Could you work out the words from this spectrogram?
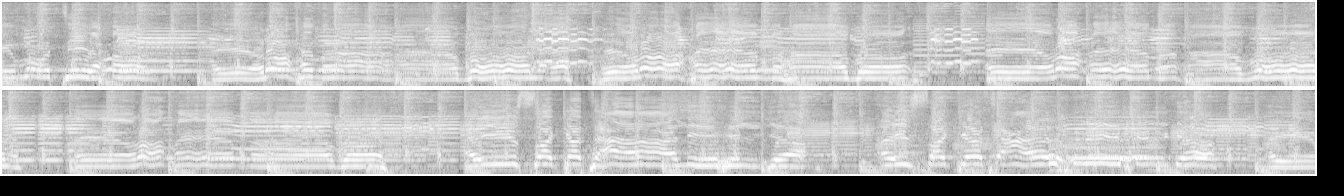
يموت يعود. أي روح مهبول أي روح مهبول. سكت عليه القاع أي سكت عليه القاع أي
